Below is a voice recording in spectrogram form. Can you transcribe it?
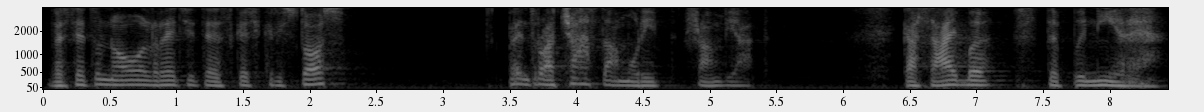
Versetul 9 îl recitesc, că Hristos pentru aceasta a murit și a înviat, ca să aibă stăpânire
